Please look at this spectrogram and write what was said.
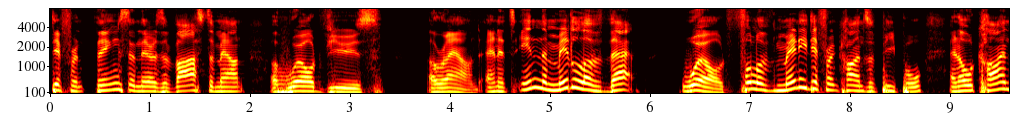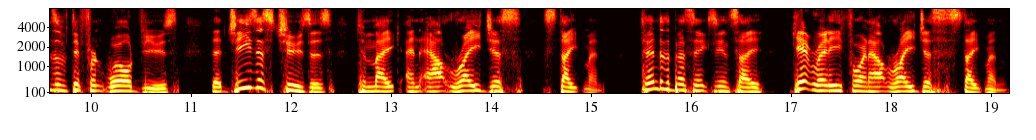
different things, and there is a vast amount of worldviews around. And it's in the middle of that world, full of many different kinds of people and all kinds of different worldviews, that Jesus chooses to make an outrageous statement. Turn to the person next to you and say, Get ready for an outrageous statement.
